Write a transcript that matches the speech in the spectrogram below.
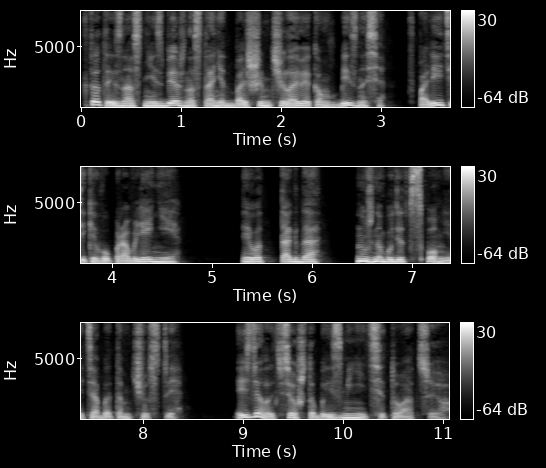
кто-то из нас неизбежно станет большим человеком в бизнесе, в политике, в управлении. И вот тогда нужно будет вспомнить об этом чувстве и сделать все, чтобы изменить ситуацию.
